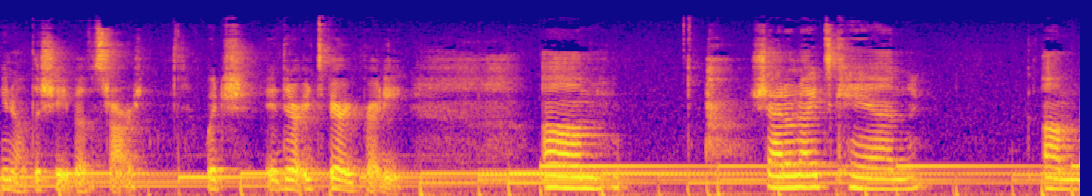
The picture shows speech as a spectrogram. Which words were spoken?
you know the shape of stars, which they're it's very pretty. Um, Shadow Nights can um,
